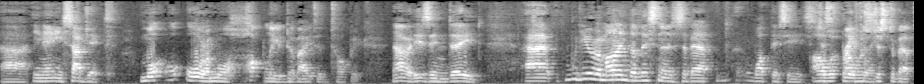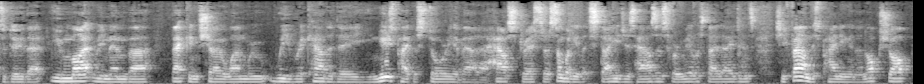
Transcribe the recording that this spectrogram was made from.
uh, in any subject. More, or a more hotly debated topic. No, it is indeed. Uh, would you remind the listeners about what this is? I wa- was just about to do that. You might remember back in show one, we, we recounted a newspaper story about a house dresser, somebody that stages houses for real estate agents. She found this painting in an op shop.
